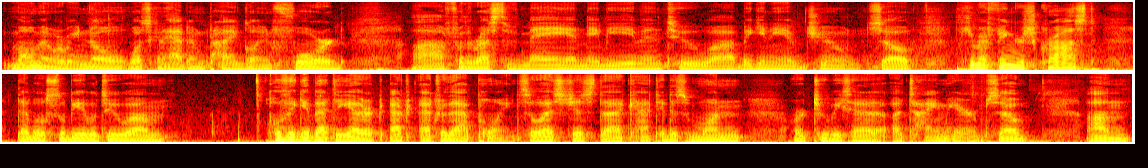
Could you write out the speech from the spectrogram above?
moment where we know what's going to happen probably going forward uh, for the rest of May and maybe even to uh, beginning of June. So keep our fingers crossed that we'll still be able to um, hopefully get back together after, after that point. So let's just uh, kind of take this one or two weeks at a, a time here. So um,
